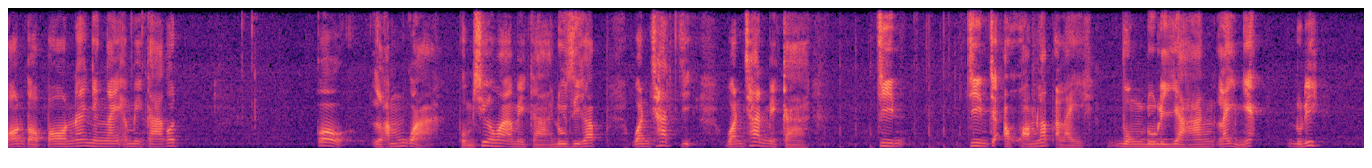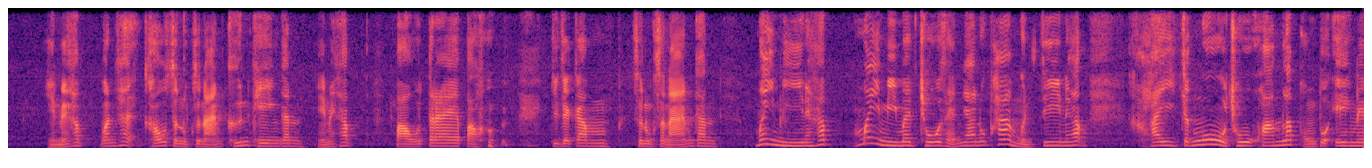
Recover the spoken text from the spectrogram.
ปอนต่อปอนนะ ยังไงอเมริกาก็ ก็ล้ำกว่า ผมเชื่อว่าอเมริกาดูสิครับ วันชาติวันชาติอเมริกา จีนจีนจะเอาความลับอะไร วงดุริยางอะไรอย่างเงี้ยดูดิเห็นไหมครับ วันชาติเขาสนุกสนานคืนเคงกันเห็นไหมครับ เป่าแตรเป่ากิจกรรมสนุกสนานกัน ไม่มีนะครับ ไม่มีมาโชว์แสนยานุภาพเหมือนจีนนะครับ ใครจะโง่โชว์ความลับของตัวเองใน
